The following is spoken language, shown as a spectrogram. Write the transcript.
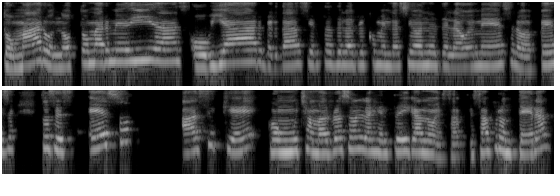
tomar o no tomar medidas, obviar, ¿verdad? Ciertas de las recomendaciones de la OMS, la OPS. Entonces, eso hace que con mucha más razón la gente diga, no, esa, esa frontera,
